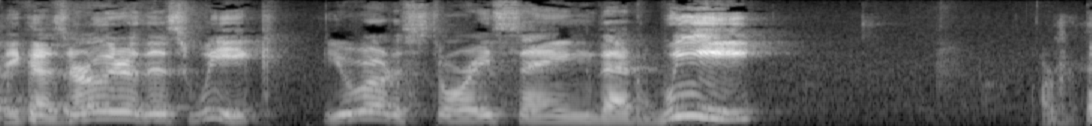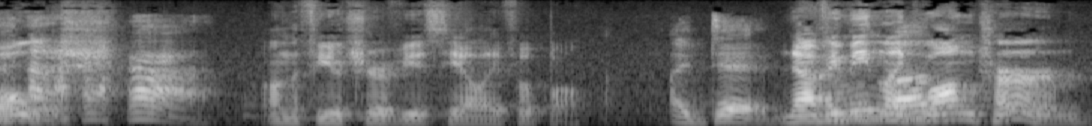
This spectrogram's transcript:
because earlier this week you wrote a story saying that we are bullish on the future of UCLA football. I did. Now, if you I mean love- like long term,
